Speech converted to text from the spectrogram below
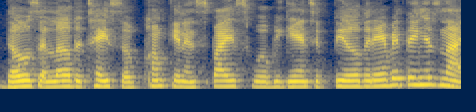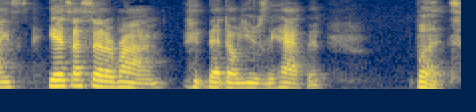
Those that love the taste of pumpkin and spice will begin to feel that everything is nice. Yes, I said a rhyme. that don't usually happen. But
